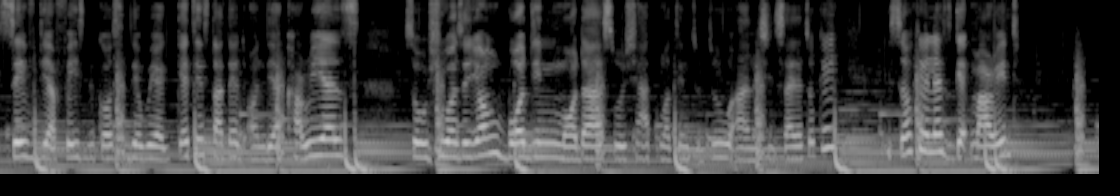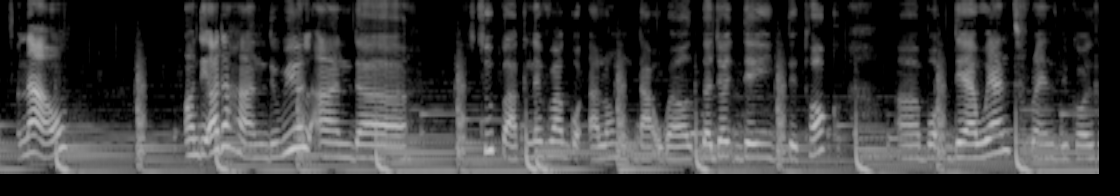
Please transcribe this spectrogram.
save their face because they were getting started on their careers. So she was a young budding mother, so she had nothing to do, and she decided, okay, it's okay, let's get married. Now, on the other hand, Will and uh, Tupac never got along that well. They they, they talk, uh, but they weren't friends because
